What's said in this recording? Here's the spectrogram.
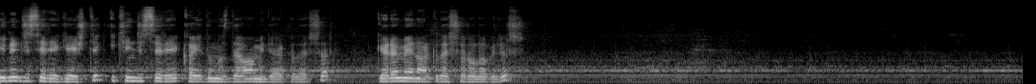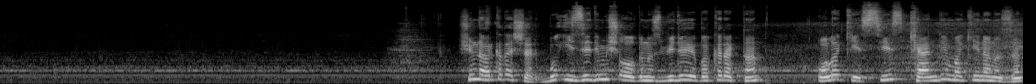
Birinci seriye geçtik. İkinci seriye kaydımız devam ediyor arkadaşlar. Göremeyen arkadaşlar olabilir. Şimdi arkadaşlar bu izlemiş olduğunuz videoya bakaraktan ola ki siz kendi makinenizin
